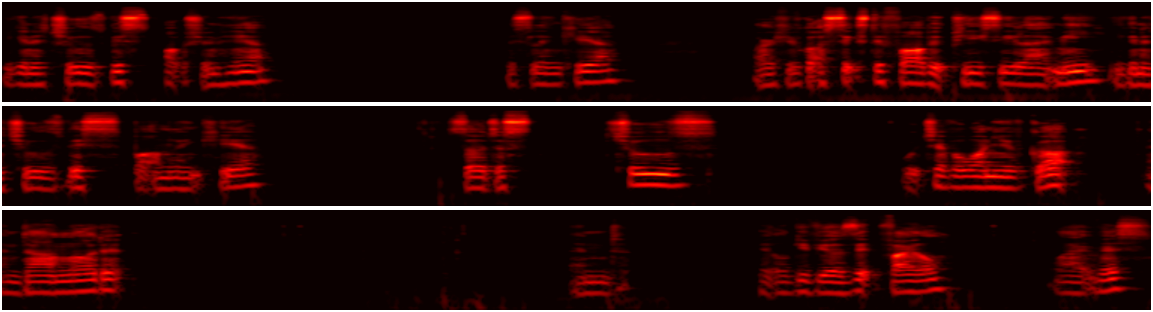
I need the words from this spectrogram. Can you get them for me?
you're going to choose this option here this link here or if you've got a 64-bit PC like me you're going to choose this bottom link here. So just choose whichever one you've got and download it. And it'll give you a zip file like this.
